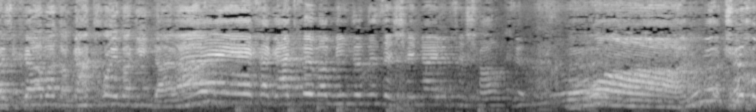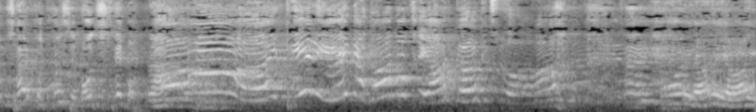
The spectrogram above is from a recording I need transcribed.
გაბატო გათხოვება გინდა რა? აი, ხა გაჩება მინდოდეს და შენაერებს შალხე. ვა, ნუ ჩვენ ხომ საერთოდ ხოსე მოცებოთ რა. აი, პირი, ენა გამოწე არ გაგწვა. აი აი აი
